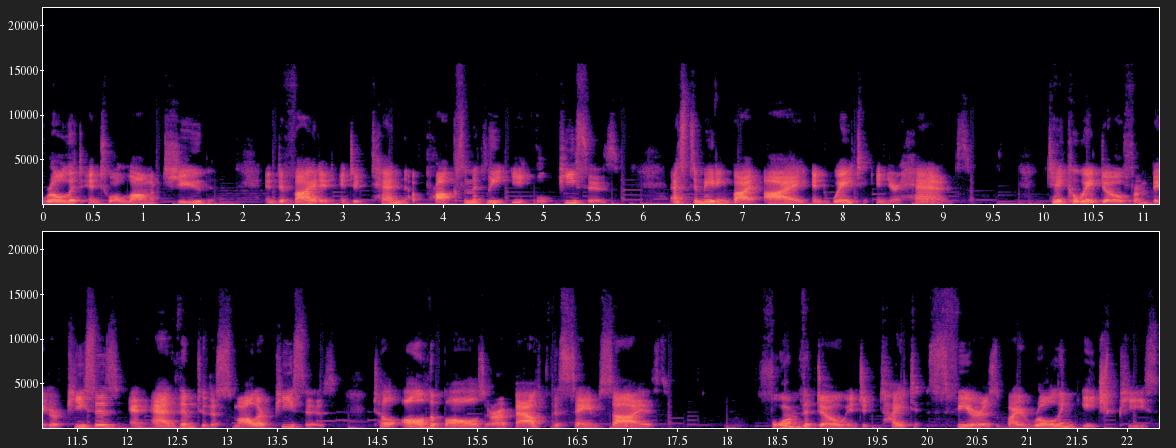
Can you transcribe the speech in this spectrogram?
Roll it into a long tube and divide it into 10 approximately equal pieces, estimating by eye and weight in your hands. Take away dough from bigger pieces and add them to the smaller pieces till all the balls are about the same size. Form the dough into tight spheres by rolling each piece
